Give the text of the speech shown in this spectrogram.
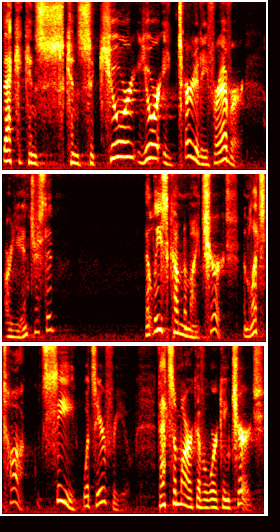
that can, can secure your eternity forever. Are you interested? At least come to my church and let's talk. Let's see what's here for you. That's a mark of a working church.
